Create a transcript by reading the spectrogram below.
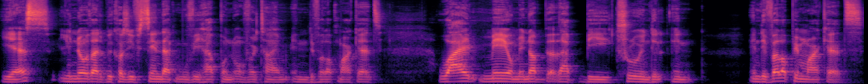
Yes, you know that because you've seen that movie happen over time in developed markets. Why may or may not that be true in the, in in developing markets?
